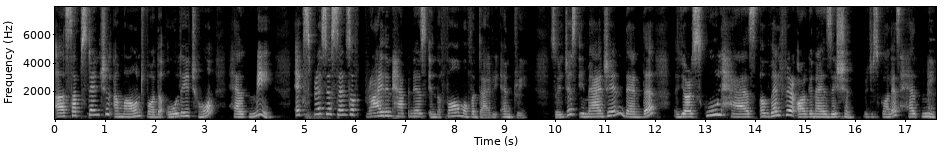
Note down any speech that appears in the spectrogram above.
a substantial amount for the old age home Help Me Express your sense of pride and happiness in the form of a diary entry. So you just imagine that the your school has a welfare organization which is called as help me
